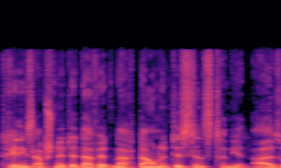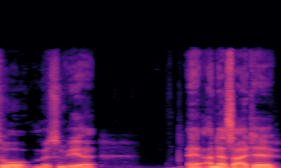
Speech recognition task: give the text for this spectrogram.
Trainingsabschnitte, da wird nach Down and Distance trainiert. Also müssen wir äh, an der Seite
